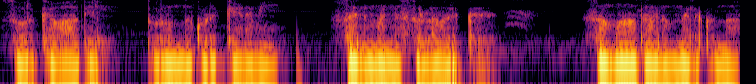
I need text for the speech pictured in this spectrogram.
സ്വർഗവാതിൽ തുറന്നു കൊടുക്കണമേ. സന്മനസ്സുള്ളവർക്ക് സമാധാനം നൽകുന്ന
